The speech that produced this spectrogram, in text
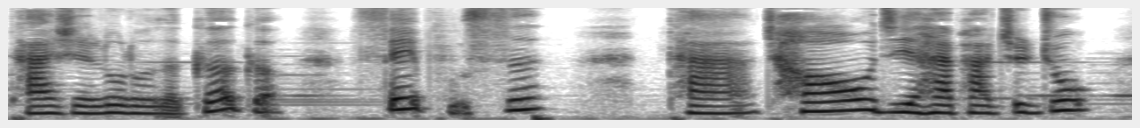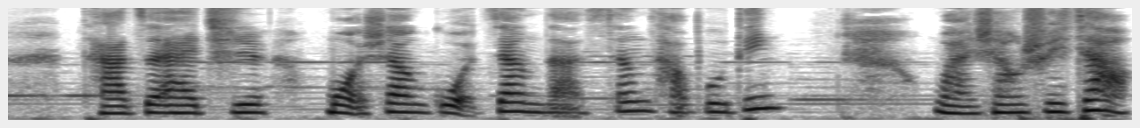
他是露露的哥哥菲普斯。他超级害怕蜘蛛，他最爱吃抹上果酱的香草布丁。晚上睡觉，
